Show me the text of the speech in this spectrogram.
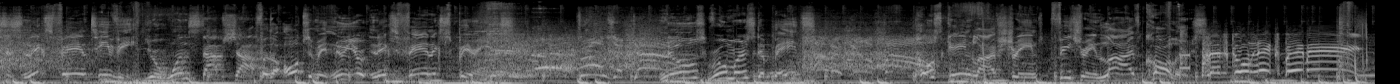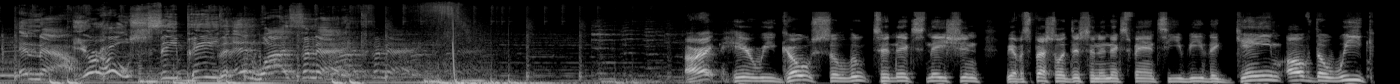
This is Knicks Fan TV, your one-stop shop for the ultimate New York Knicks fan experience. News, rumors, debates, post-game live streams featuring live callers. Let's go Knicks, baby! And now, your host, CP, the NY Fanatic. All right, here we go. Salute to Knicks Nation. We have a special edition of Knicks Fan TV, the game of the week.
